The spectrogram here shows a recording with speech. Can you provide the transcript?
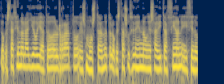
lo que está haciendo la Joya todo el rato es mostrándote lo que está sucediendo en esa habitación y diciendo,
